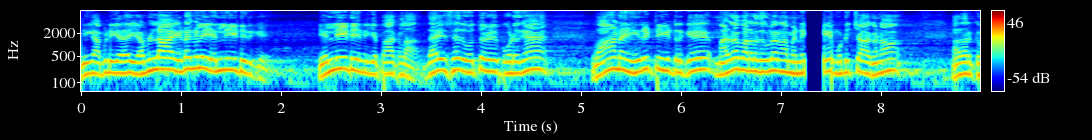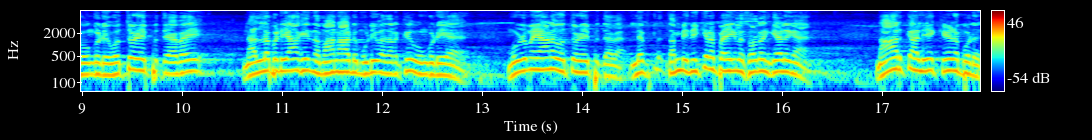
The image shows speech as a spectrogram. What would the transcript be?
நீங்கள் அப்படி எல்லா இடங்களையும் எல்இடி இருக்கு. எல்இடி நீங்கள் பார்க்கலாம். தயவுசெய்து ஒத்துழைப்பு கொடுங்க. வானம் இருட்டிக்கிட்டு இருக்கு. மழை வர்றதுக்குள்ளே நம்ம இன்னைக்கு முடிச்சாகணும். அதற்கு உங்களுடைய ஒத்துழைப்பு தேவை. நல்லபடியாக இந்த மாநாடு முடிவதற்கு உங்களுடைய முழுமையான ஒத்துழைப்பு தேவை. லெஃப்ட் தம்பி நிற்கிற பையங்களை சொல்கிறேன் கேளுங்க. நாற்காலியை கீழே போடு.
